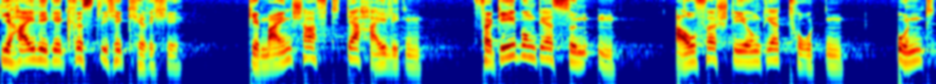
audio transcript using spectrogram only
die heilige christliche Kirche, Gemeinschaft der Heiligen, Vergebung der Sünden, Auferstehung der Toten und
